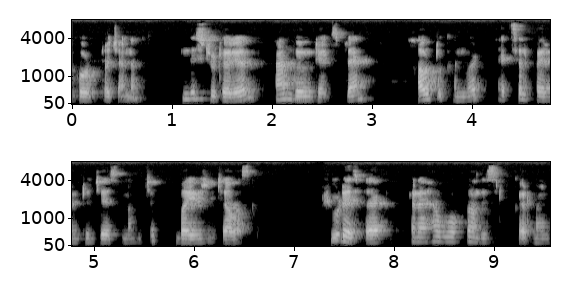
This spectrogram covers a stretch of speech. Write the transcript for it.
to Code Pro channel. In this tutorial, I am going to explain how to convert Excel file into JSON object by using JavaScript. Few days back, when I have worked on this requirement,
